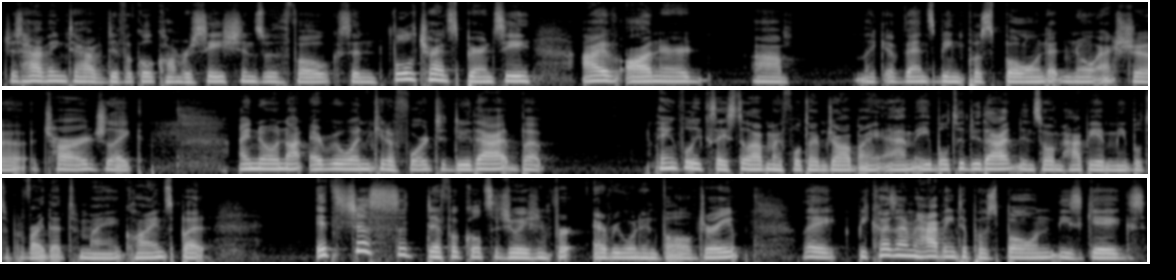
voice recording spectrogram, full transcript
just having to have difficult conversations with folks and full transparency. I've honored uh, like events being postponed at no extra charge. Like i know not everyone can afford to do that but thankfully because i still have my full-time job i am able to do that. And so i'm happy i'm able to provide that to my clients. But it's just a difficult situation for everyone involved right like because I'm having to postpone these gigs,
